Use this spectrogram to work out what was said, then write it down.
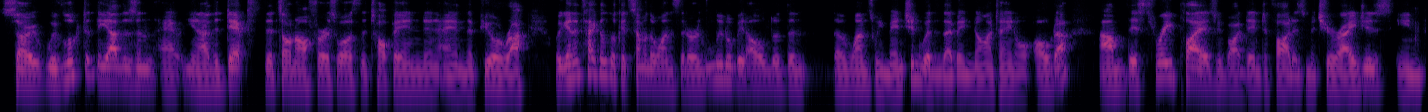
So we've looked at the others and uh, you know the depth that's on offer as well as the top end and, and the pure ruck. We're going to take a look at some of the ones that are a little bit older than the ones we mentioned, whether they've been 19 or older. Um, there's three players we've identified as mature ages in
